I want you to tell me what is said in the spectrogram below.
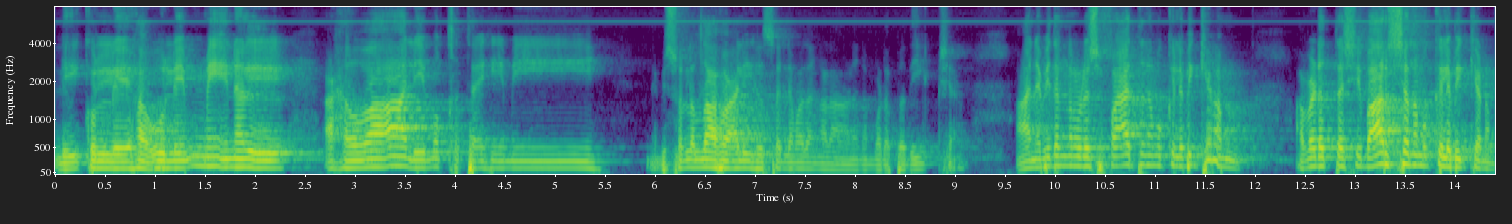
لكل هول من الأحوال مقتهمين നബി സല്ലല്ലാഹു അലൈഹി വസല്ലമ തങ്ങളാണ് നമ്മുടെ പ്രതീക്ഷ. ആ നബിതങ്ങളുടെ തങ്ങളുടെ ഷഫാത്ത് നമുക്ക് ലഭിക്കണം. അവിടുത്തെ ശിപാർശ നമുക്ക് ലഭിക്കണം.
